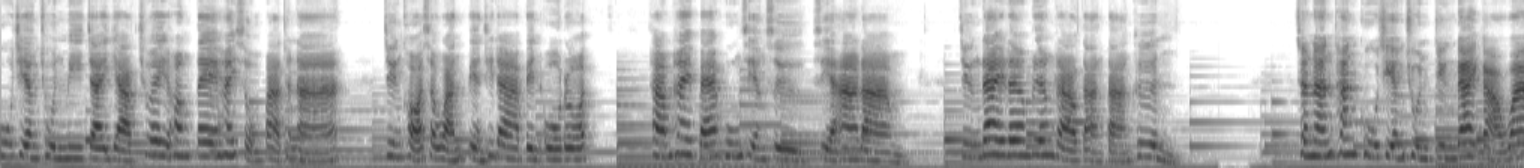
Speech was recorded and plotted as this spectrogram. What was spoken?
ครูเชียงชุนมีใจอยากช่วยห้องเต้ให้สมปรารถนา จึงขอสวรรค์เปลี่ยนธิดาเป็นโอรสทำให้แปะหุงเสียงสื่อเสียอาราม จึงได้เริ่มเรื่องราวต่างๆขึ้น ฉะนั้นท่านครูเชียงชุนจึงได้กล่าวว่า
